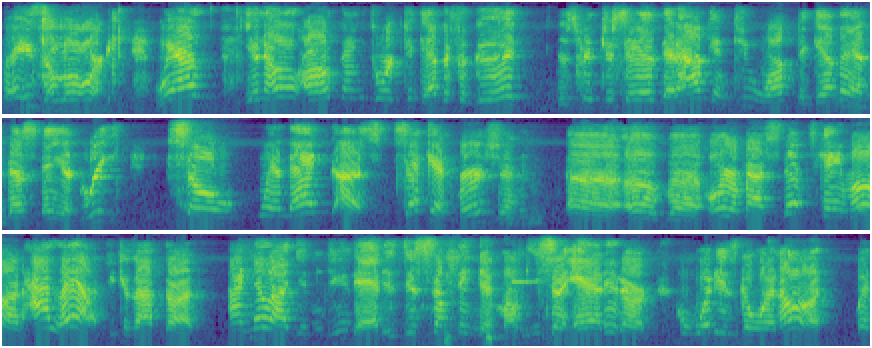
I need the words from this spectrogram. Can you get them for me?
Praise the Lord. Well, you know, all things work together for good. The scripture says that how can two walk together unless they agree? So when that uh, second version uh, of uh, Order My Steps came on, I laughed because I thought, I know I didn't do that. Is this something that Monisa added or what is going on? But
